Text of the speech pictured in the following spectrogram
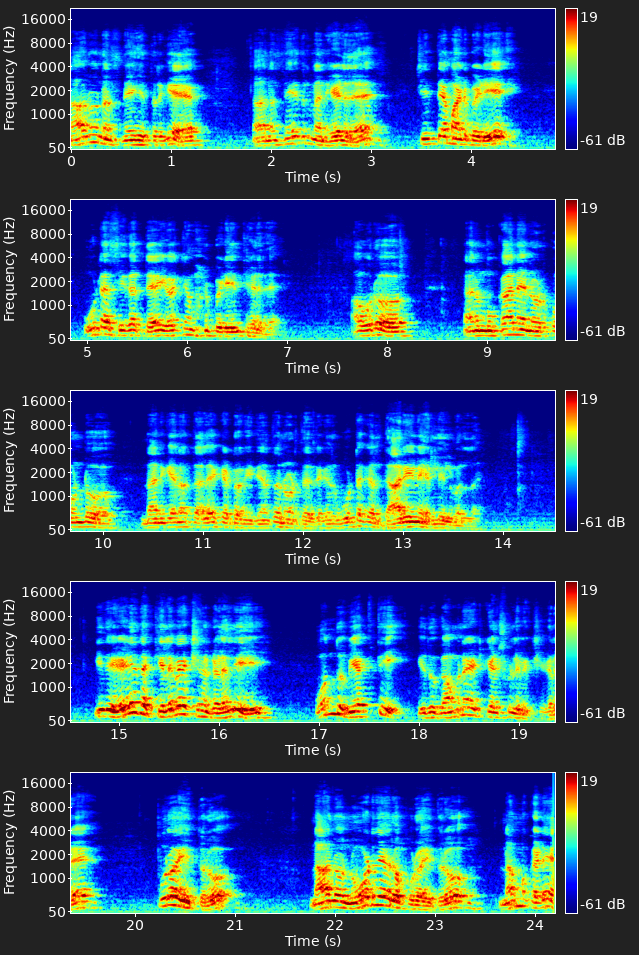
ನಾನು ನನ್ನ ಸ್ನೇಹಿತರಿಗೆ ನನ್ನ ಸ್ನೇಹಿತರಿಗೆ ನಾನು ಹೇಳಿದೆ, ಚಿಂತೆ ಮಾಡಬೇಡಿ, ಊಟ ಸಿಗತ್ತೆ, ಯೋಚನೆ ಮಾಡಬೇಡಿ ಅಂತ ಹೇಳಿದೆ. ಅವರು ನನ್ನ ಮುಖಾನೇ ನೋಡಿಕೊಂಡು ನನಗೇನೋ ತಲೆ ಕೆಟ್ಟೋಗಿದೆ ಅಂತ ನೋಡ್ತಾ ಇದ್ದೆ ಯಾಕಂದರೆ ಊಟಕ್ಕೆ ಅಲ್ಲಿ ದಾರಿನೇ ಇರಲಿಲ್ವಲ್ಲ. ಇದು ಹೇಳಿದ ಕೆಲವೇ ಕ್ಷಣಗಳಲ್ಲಿ ಒಂದು ವ್ಯಕ್ತಿ, ಇದು ಗಮನ ಇಟ್ಟು ಕೇಳಿಸ್ಕೊಳ್ಳಿ ವೀಕ್ಷಕರೇ, ಪುರೋಹಿತರು, ನಾನು ನೋಡದೇ ಇರೋ ಪುರೋಹಿತರು ನಮ್ಮ ಕಡೆ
